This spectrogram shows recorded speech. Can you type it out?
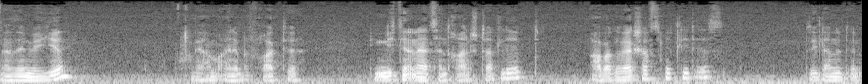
da sehen wir hier, wir haben eine Befragte, die nicht in einer zentralen Stadt lebt, aber Gewerkschaftsmitglied ist. Sie landet in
